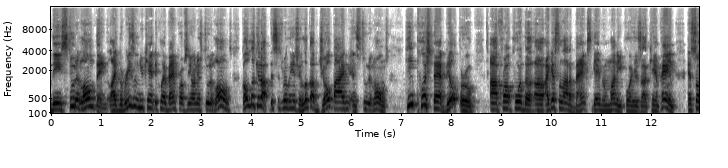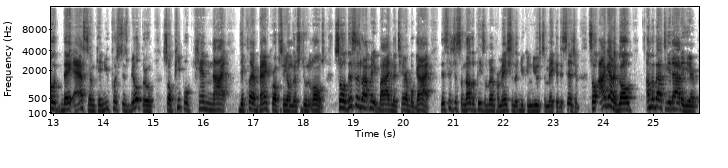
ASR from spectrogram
the student loan thing, like the reason you can't declare bankruptcy on your student loans, go look it up. This is really interesting. Look up Joe Biden and student loans. He pushed that bill through uh, for, for the uh, I guess a lot of banks gave him money for his uh, campaign, and so they asked him, "Can you push this bill through so people cannot declare bankruptcy on their student loans?" So this does not make Biden a terrible guy. This is just another piece of information that you can use to make a decision. So I gotta go. I'm about to get out of here,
